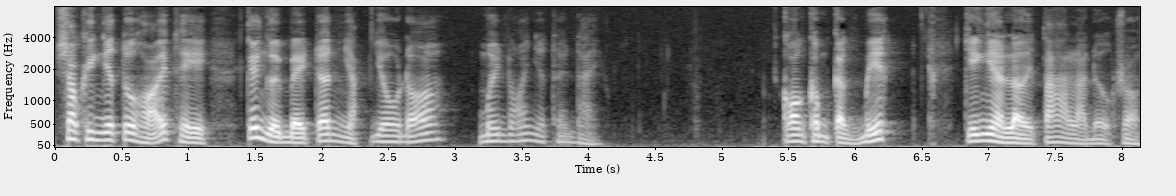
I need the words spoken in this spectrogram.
Sau khi nghe tôi hỏi thì cái người bề trên nhập vô đó mới nói như thế này. Con không cần biết, chỉ nghe lời ta là được rồi.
